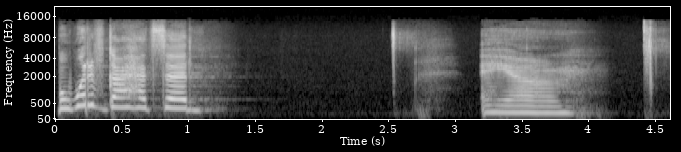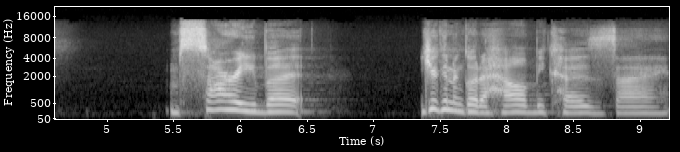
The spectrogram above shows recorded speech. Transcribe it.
But what if God had said, Um, I'm sorry, but you're gonna go to hell because I,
